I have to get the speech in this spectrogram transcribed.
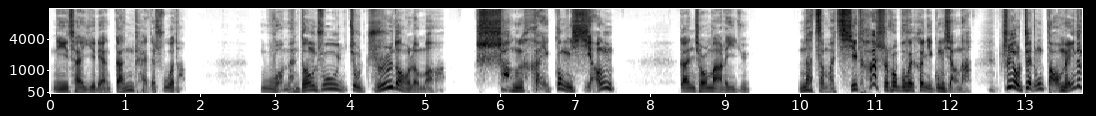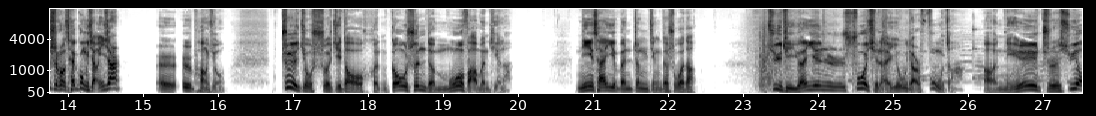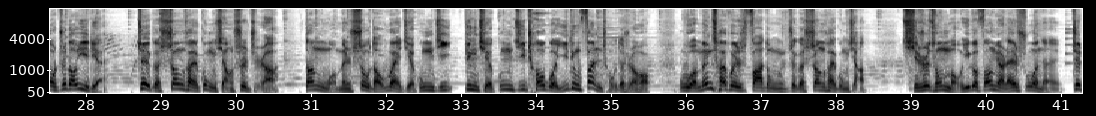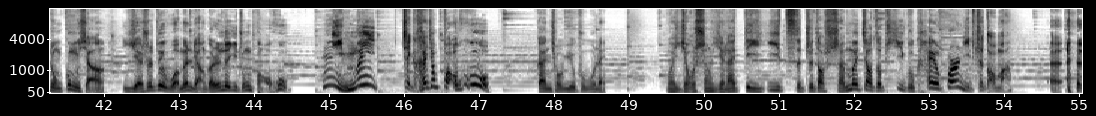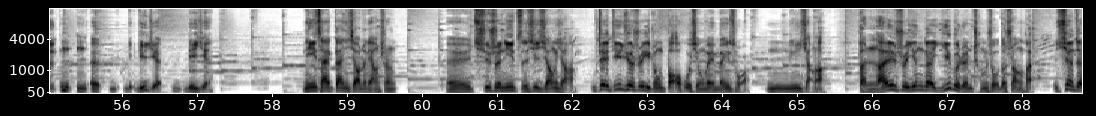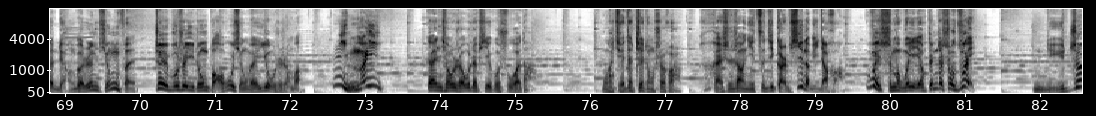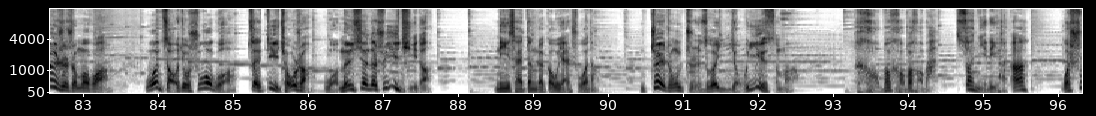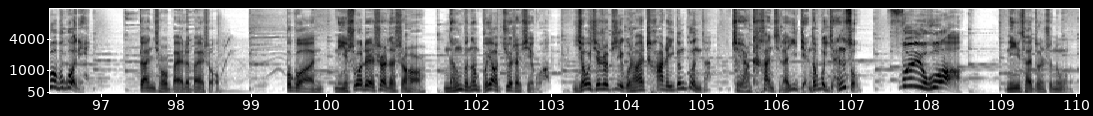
尼才一脸感慨的说道：“我们当初就知道了吗？伤害共享！”甘球骂了一句：“那怎么其他时候不会和你共享呢？只有这种倒霉的时候才共享一下？”呃呃，胖兄，这就涉及到很高深的魔法问题了。尼采一本正经的说道：“具体原因说起来有点复杂啊，你只需要知道一点：这个伤害共享是指啊，当我们受到外界攻击，并且攻击超过一定范畴的时候，我们才会发动这个伤害共享。其实从某一个方面来说呢，这种共享也是对我们两个人的一种保护。”你妹！这个还叫保护？甘球欲哭无泪。我有生以来第一次知道什么叫做屁股开花，你知道吗？呃，嗯嗯呃，理理解理解。尼才干笑了两声。呃，其实你仔细想想，这的确是一种保护行为，没错。嗯，你想啊，本来是应该一个人承受的伤害，现在两个人平分，这不是一种保护行为又是什么？你妹！甘球揉着屁股说道：“我觉得这种时候还是让你自己嗝屁了比较好。为什么我也要跟着受罪？你这是什么话？我早就说过，在地球上我们现在是一体的。”尼才瞪着狗眼说道：“这种指责有意思吗？”“好吧，好吧，好吧，算你厉害啊！我说不过你。”甘球摆了摆手。不过你说这事儿的时候，能不能不要撅着屁股？尤其是屁股上还插着一根棍子，这样看起来一点都不严肃。废话！尼才顿时怒了：“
